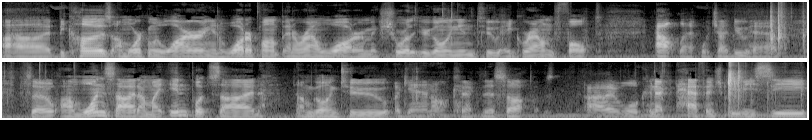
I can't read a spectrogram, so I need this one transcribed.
Uh, because I'm working with wiring and a water pump and around water, make sure that you're going into a ground fault outlet, which I do have. So on one side, on my input side, I'm going to, again, I'll connect this up. I will connect half inch PVC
